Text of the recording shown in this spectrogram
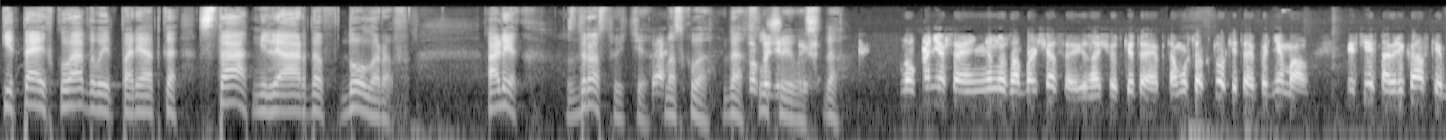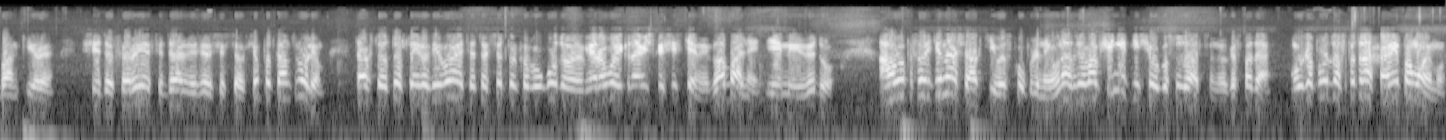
Китай вкладывает порядка 100 миллиардов долларов. Олег, здравствуйте, да. Москва. Да, Добрый слушаю день. вас. Да. Ну, конечно, не нужно обольщаться насчет Китая, потому что кто Китай поднимал? Естественно, американские банкиры, все это ФРС, Федеральный резерв, все, под контролем. Так что то, что не развивается, это все только в угоду мировой экономической системе, глобальной, я имею в виду. А вы посмотрите наши активы скупленные. У нас же вообще нет ничего государственного, господа. Мы уже просто с потрохами, по-моему.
